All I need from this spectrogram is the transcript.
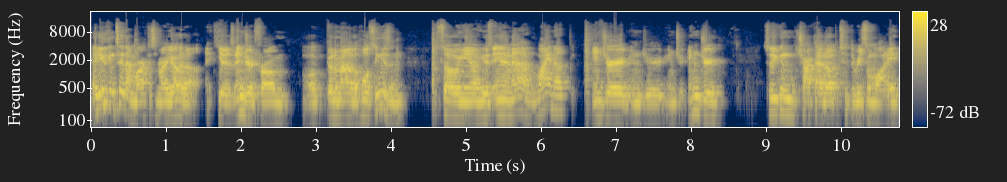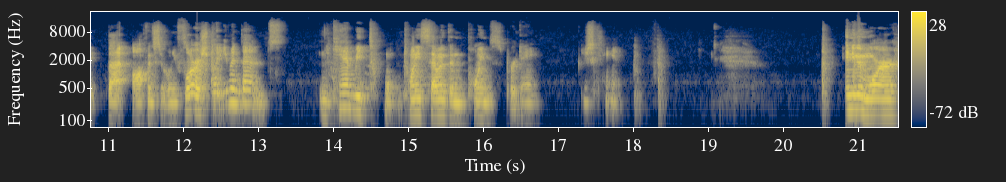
And you can say that Marcus Mariota, like he was injured for a good amount of the whole season. So, you know, he was in and out of lineup, injured, injured, injured, injured. So you can chalk that up to the reason why that offense didn't really flourish. But even then, you can't be tw- 27th in points per game. You just can't. And even more,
